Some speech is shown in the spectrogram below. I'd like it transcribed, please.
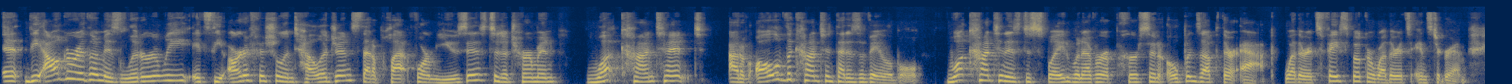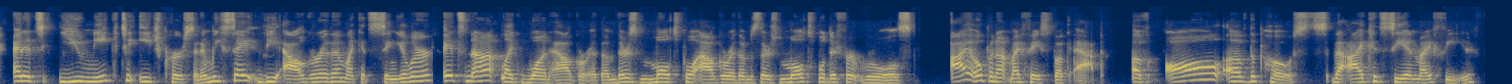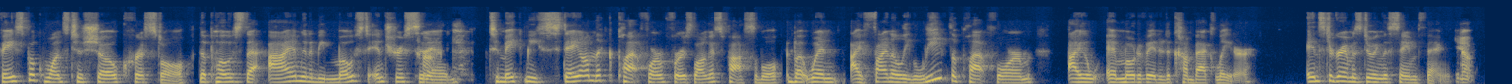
It, the algorithm is literally it's the artificial intelligence that a platform uses to determine what content out of all of the content that is available what content is displayed whenever a person opens up their app, whether it's Facebook or whether it's Instagram. And it's unique to each person. And we say the algorithm like it's singular. It's not like one algorithm, there's multiple algorithms, there's multiple different rules. I open up my Facebook app. Of all of the posts that I could see in my feed, Facebook wants to show Krystal the post that I am going to be most interested Correct. in to make me stay on the platform for as long as possible. But when I finally leave the platform, I am motivated to come back later. Instagram is doing the same thing. Yep.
